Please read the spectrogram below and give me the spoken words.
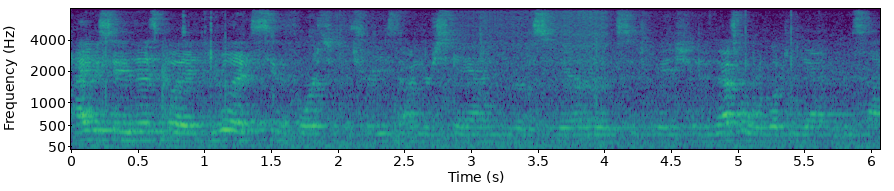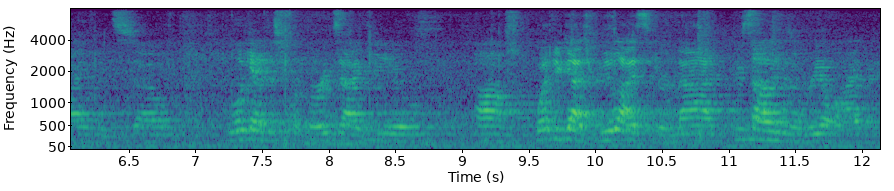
I would say this, but you really have to see the forest for the trees to understand you know, the scenario, the situation, and that's what we're looking at in Goose Island. So look at this from a bird's eye view. Um, whether you guys realize it or not, Goose Island is a real island.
